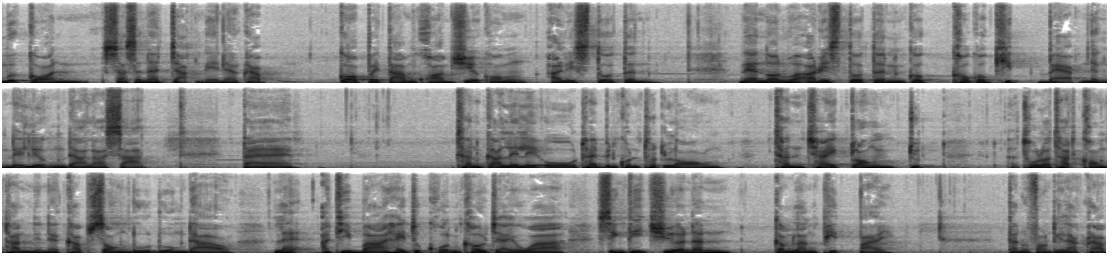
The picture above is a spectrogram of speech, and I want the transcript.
เมื่อก่อนศาสนาจักรเนี่ยนะครับ ก็ไปตามความเชื่อของอริสโตเติลแน่นอนว่าอริสโตเติลก็เขาก็คิดแบบหนึ่งในเรื่องของดาราศาสตร์ แต่ท่านกาเลเลโอท่านเป็นคนทดลอง ท่านใช้กล้องจุดโทรทัศน์ของท่านเนี่ยนะครับส่องดูดวงดาว และอธิบายให้ทุกคนเข้าใจว่าสิ่งที่เชื่อนั้นกำลังผิดไปท่านผู้ฟังที่รักครับ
